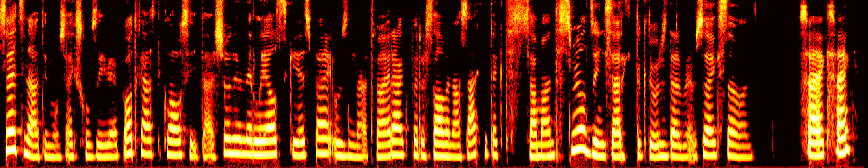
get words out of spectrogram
Sveicināti mūsu ekskluzīvie podkāstu klausītāji. Šodien ir lieliski iespēja uzzināt vairāk par slavenās arhitektes Samantas Smildziņas arhitektūras darbiem. Sveiki, Samants! Sveiki, sveiki!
